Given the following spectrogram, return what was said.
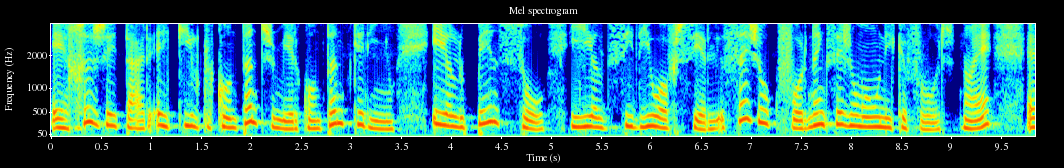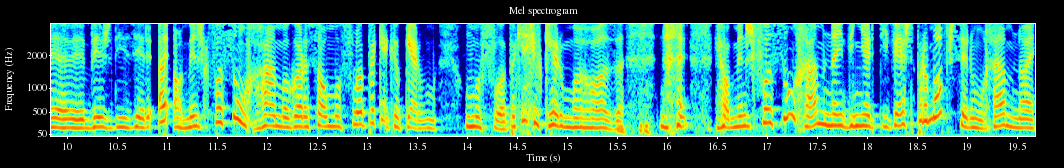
é rejeitar aquilo que com tanto esmero, com tanto carinho, ele pensou e ele decidiu oferecer-lhe, seja o que for, nem que seja uma única flor, não é? Eh, em vez de dizer, ao menos que fosse um ramo, agora só uma flor, para que é que eu quero uma, uma flor? Para que é que eu quero uma rosa? É? Ao menos que fosse um ramo, nem dinheiro tiveste para me oferecer um ramo, não é?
